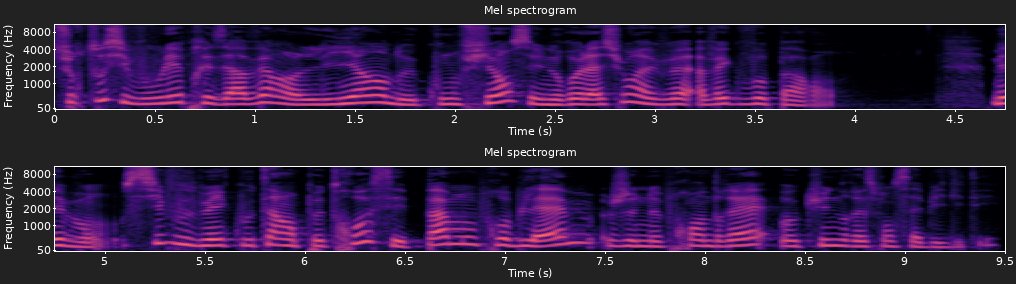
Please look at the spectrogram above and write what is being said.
surtout si vous voulez préserver un lien de confiance et une relation avec vos parents. Mais bon, si vous m'écoutez un peu trop, c'est pas mon problème, je ne prendrai aucune responsabilité.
